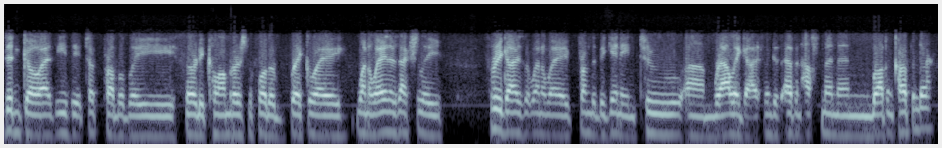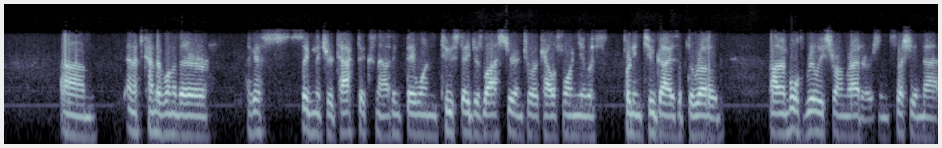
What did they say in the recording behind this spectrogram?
didn't go as easy. It took probably 30 kilometers before the breakaway went away. And there's actually three guys that went away from the beginning. Two um, rally guys, I think it's Evan Huffman and Robin Carpenter. Um, and it's kind of one of their, I guess, signature tactics now. I think they won two stages last year in Tour California with putting two guys up the road. Uh, and both really strong riders, and especially in that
